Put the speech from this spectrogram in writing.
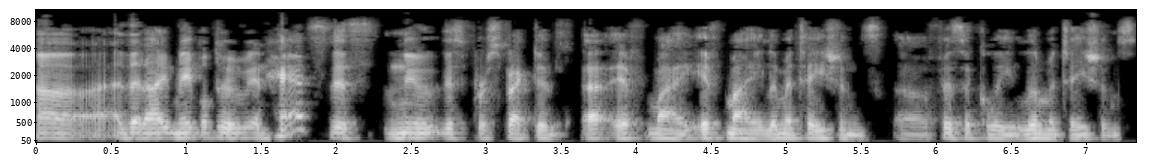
uh, that I'm able to enhance this new this perspective uh, if my if my limitations uh, physically limitations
